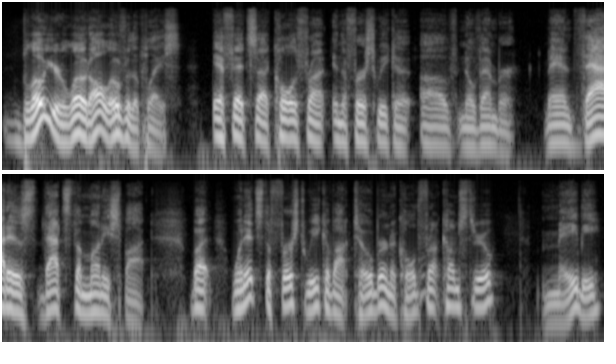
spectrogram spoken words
blow your load all over the place if it's a cold front in the first week of, November. Man, that is that's the money spot. But when it's the first week of October and a cold front comes through, maybe,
